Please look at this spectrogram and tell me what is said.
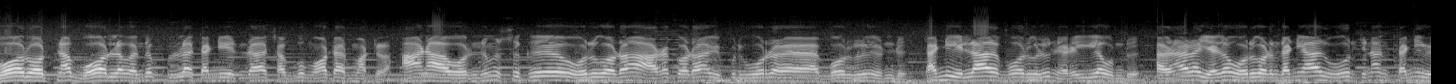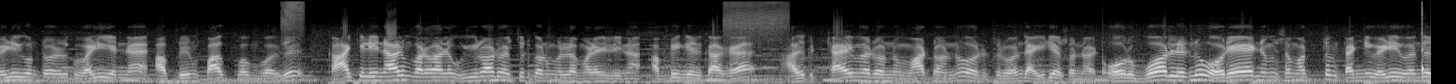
போர் ஓட்டினா போரில் வந்து ஃபுல்லாக தண்ணி இருந்தால் சப்பு மோட்டார் மாட்டலாம். ஆனால் ஒரு நிமிஷத்துக்கு ஒரு குடம் அரை குடம் இப்படி ஊறுற போர்களும் உண்டு. தண்ணி இல்லாத போர்களும் நிறைய உண்டு. அதனால் ஏதோ ஒரு குடம் தண்ணியாவது ஊறுச்சுன்னா அந்த தண்ணி வெளியே கொண்டு வரதுக்கு வழி என்ன அப்படின்னு பார்க்க போகும்போது காய்ச்சலினாலும் பரவாயில்ல உயிரோடு வச்சுருக்கணுமில்ல மழை அப்படிங்கிறதுக்காக அதுக்கு டைமர் ஒன்று மாட்டோம்னு ஒருத்தர் வந்து ஐடியா சொன்னார். ஒரு போர்லேருந்து ஒரே நிமிஷம் மட்டும் தண்ணி வெளியே வந்து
